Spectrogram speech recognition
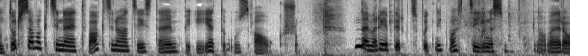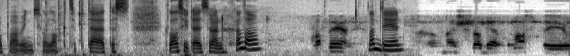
un tur savakcinēt, vakcinācijas tempi ietu uz augšu. Nevar iepirkt spuķņika vakcīnas, nav Eiropā viņas vēl akceptētas. Klausītājs zvana, halo! Labdien! Labdien! Mēs šodien lasīju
